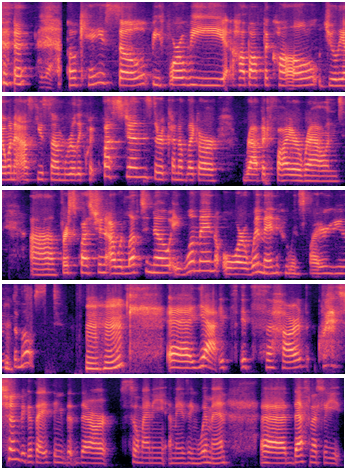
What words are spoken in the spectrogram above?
yeah. Okay, so before we hop off the call, Julie, I want to ask you some really quick questions. They're kind of like our rapid fire round. Uh, first question I would love to know a woman or women who inspire you the most. Mm-hmm. Uh, yeah, it's it's a hard question because I think that there are so many amazing women. Uh, definitely,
